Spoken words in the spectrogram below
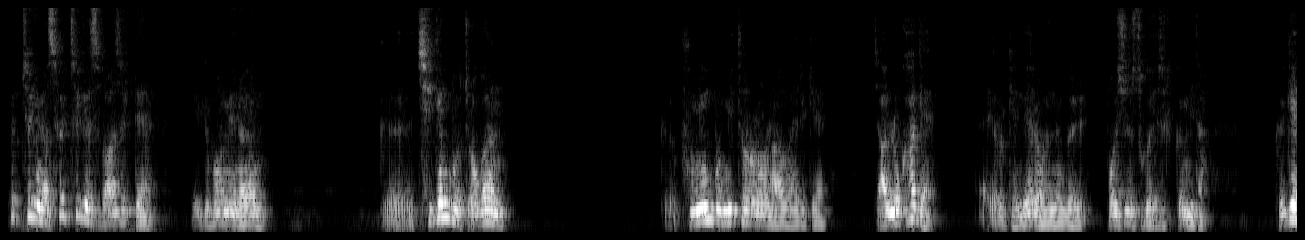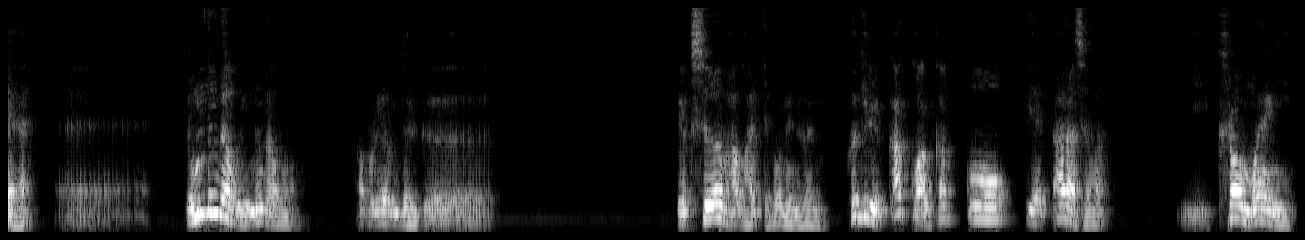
협척이나 설척에서 봤을 때 이렇게 보면은 그 치경부 쪽은 그 풍용부 밑으로나마 이렇게 짤록하게 이렇게 내려오는 걸 보실 수가 있을 겁니다. 그게 에, 없는 거하고 있는 거하고 앞으로 여러분들 그 역습하고 할 때 보면은 거기를 깎고 안 깎고에 따라서 이 크라운 모양이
